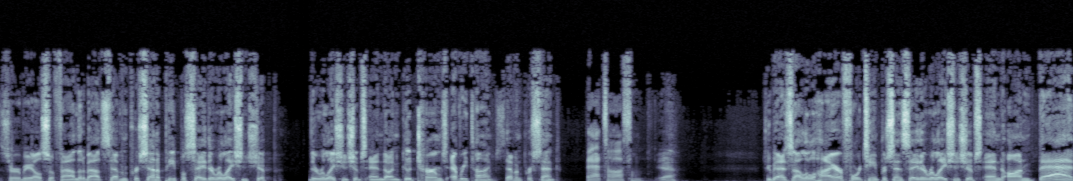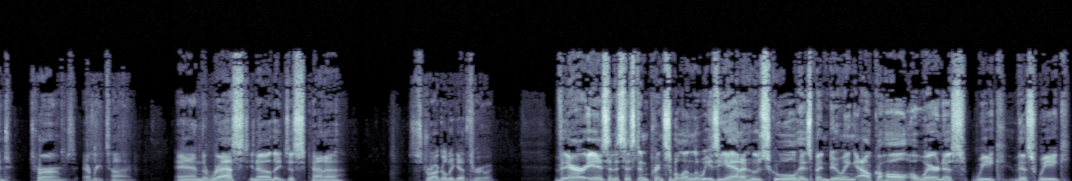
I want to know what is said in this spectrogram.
The survey also found that about seven percent of people say their relationship their relationships end on good terms every time. Seven percent. That's awesome. Yeah. Too bad it's not a little higher. Fourteen percent say their relationships end on bad terms every time, and the rest, you know, they just kind of struggle to get through it. There is an assistant principal in Louisiana whose school has been doing Alcohol Awareness Week this week.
